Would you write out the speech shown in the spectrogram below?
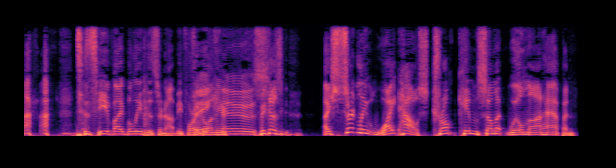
to see if I believe this or not before I go on the air. news. Because I certainly White House Trump Kim summit will not happen.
